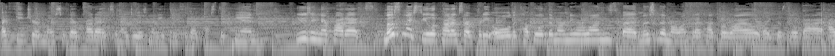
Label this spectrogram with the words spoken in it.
I feature most of their products and I do as many things as I possibly can using their products. Most of my Stila products are pretty old. A couple of them are newer ones, but most of them are ones that I've had for a while. Like this little guy. I,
